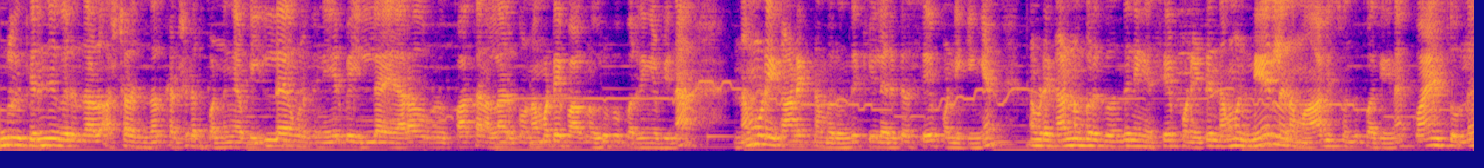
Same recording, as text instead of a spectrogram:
உங்களுக்கு தெரிஞ்சவங்க இருந்தாலும் அஸ்ட்ராலஜி இருந்தாலும் கன்சிடர் பண்ணுங்க. அப்படி இல்லை உங்களுக்கு நியர்பை இல்லை யாராவது உங்களுக்கு பார்த்தா நல்லா இருக்கும் நம்மகிட்டே பார்க்கணும் விருப்பப்படுறீங்க அப்படின்னா நம்முடைய கான்டாக்ட் நம்பர் வந்து கீழே இருக்கிற சேவ் பண்ணிக்கிங்க. நம்முடைய கான் நம்பருக்கு வந்து நீங்கள் சேவ் பண்ணிவிட்டு நம்ம நேரில் நம்ம ஆஃபீஸ் வந்து பார்த்தீங்கன்னா கோயம்புத்தூரில்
